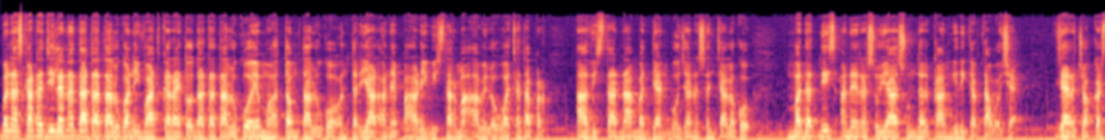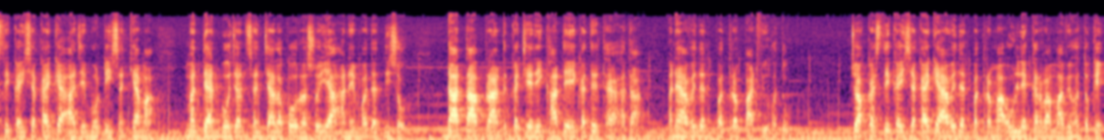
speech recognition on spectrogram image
બનાસકાંઠા જિલ્લાના દાંતા તાલુકાની વાત કરાય તો દાંતા તાલુકો એ મહત્તમ તાલુકો અંતરિયાળ અને પહાડી વિસ્તારમાં આવેલો હોવા છતાં પણ આ વિસ્તારના મધ્યાહન ભોજન સંચાલકો મદદનીશ અને રસોઈયા સુંદર કામગીરી કરતા હોય છે. જ્યારે ચોક્કસથી કહી શકાય કે આજે મોટી સંખ્યામાં મધ્યાહન ભોજન સંચાલકો, રસોઈયા અને મદદનીશો દાતા પ્રાંત કચેરી ખાતે એકત્રિત થયા હતા અને આવેદનપત્ર પાઠવ્યું હતું. ચોક્કસથી કહી શકાય કે આવેદનપત્રમાં ઉલ્લેખ કરવામાં આવ્યો હતો કે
